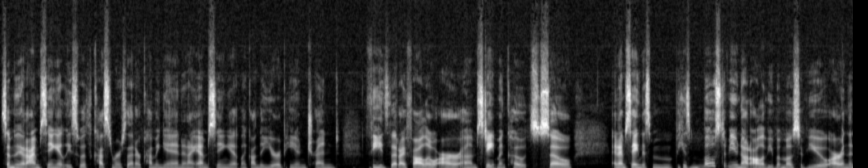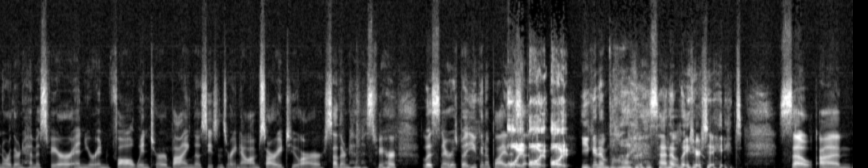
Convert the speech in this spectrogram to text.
something that I'm seeing at least with customers that are coming in, and I am seeing it like on the European trend feeds that I follow are um, statement coats. So and I'm saying this m- because most of you, not all of you, but most of you are in the northern hemisphere and you're in fall, winter buying those seasons right now. I'm sorry to our southern hemisphere listeners, but you can apply this. Oi, at- oi, oi. you can apply this at a later date. So um,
